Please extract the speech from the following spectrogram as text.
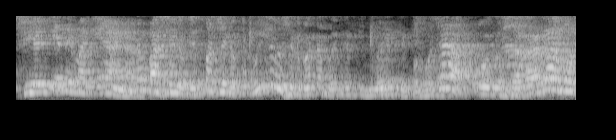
Si el día de mañana pase lo que pase, los comunicados se lo mandamos directamente por WhatsApp o los agarramos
